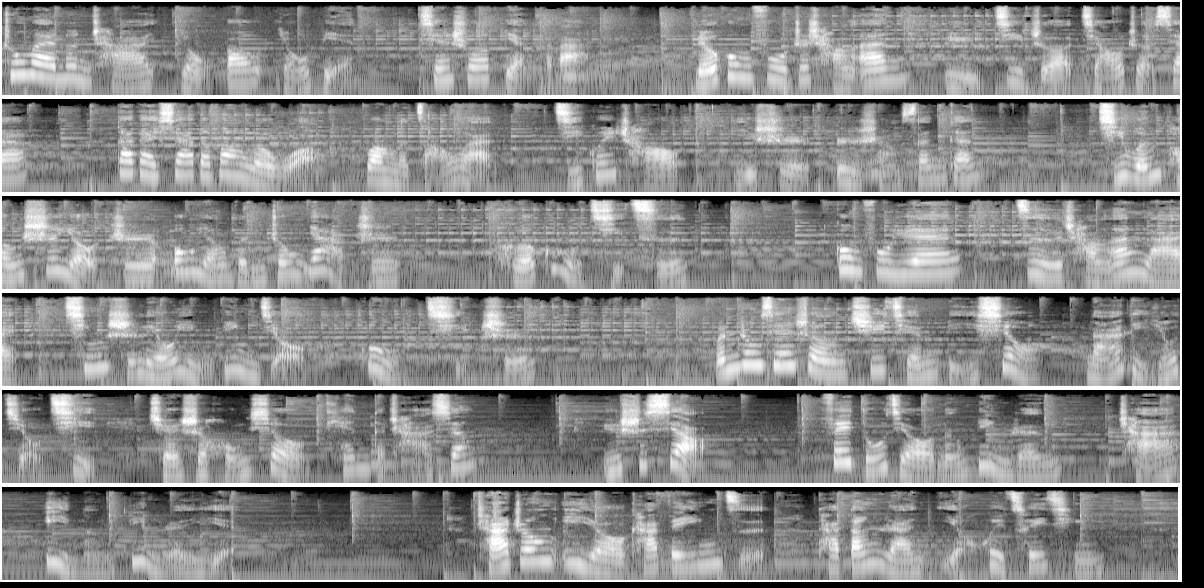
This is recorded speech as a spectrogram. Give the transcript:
中外论茶有褒有贬。先说扁的吧。刘共父之长安，与记者嚼者虾，大概虾的忘了我，忘了早晚，即归巢，已是日上三竿。其文朋诗友之欧阳文中亚之，何故起辞？共父曰：自长安来，青石流饮病酒，故起迟。文中先生屈前鼻嗅，哪里有酒气？全是红袖添的茶香。于是笑，非毒酒能病人，茶亦能病人也。茶中亦有咖啡因子，它当然也会催情，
